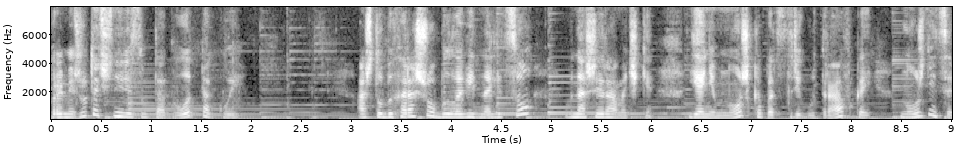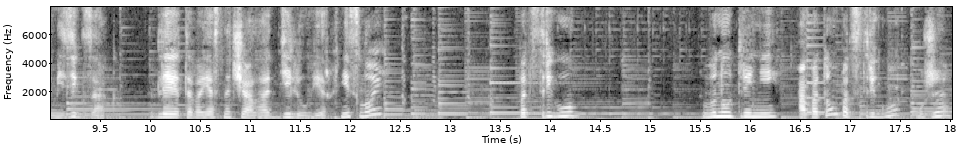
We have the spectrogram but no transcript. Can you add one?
Промежуточный результат вот такой. А чтобы хорошо было видно лицо в нашей рамочке, я немножко подстригу травкой ножницами зигзаг. Для этого я сначала отделю верхний слой, подстригу внутренний, а потом подстригу уже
